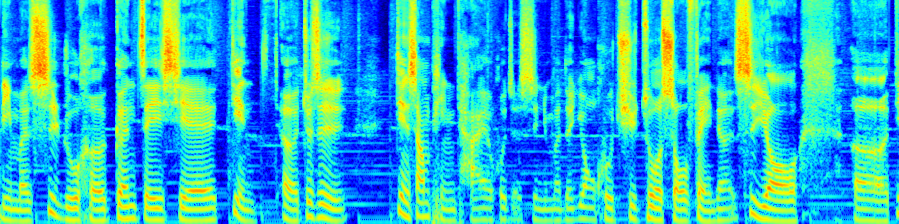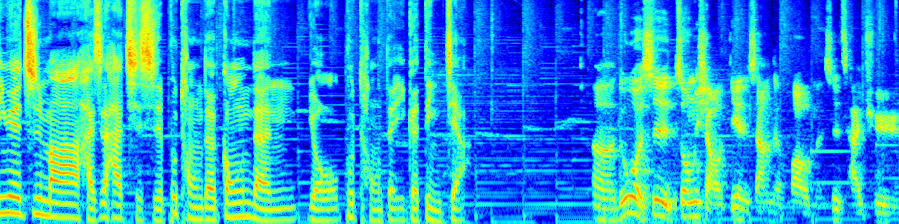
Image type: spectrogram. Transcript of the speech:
你们是如何跟这一些电，呃，就是。电商平台或者是你们的用户去做收费呢？是有呃订阅制吗？还是它其实不同的功能有不同的一个定价？呃，如果是中小电商的话，我们是采取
